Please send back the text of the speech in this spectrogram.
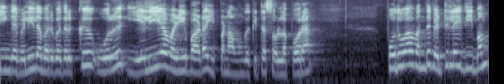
நீங்கள் வெளியில் வருவதற்கு ஒரு எளிய வழிபாடை இப்போ நான் உங்ககிட்ட சொல்ல போகிறேன் பொதுவாக வந்து வெற்றிலை தீபம்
